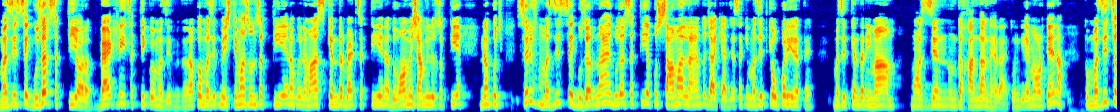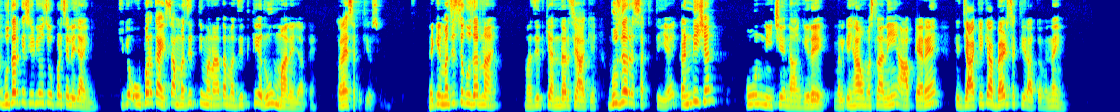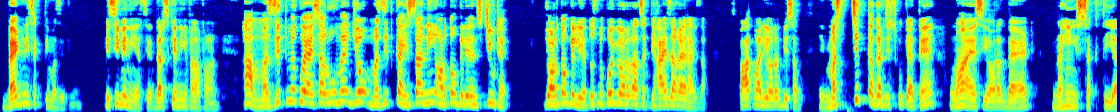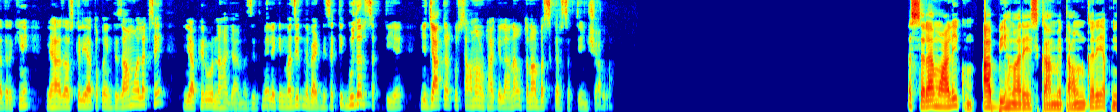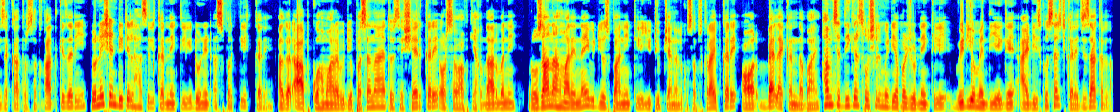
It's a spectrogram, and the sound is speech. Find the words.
मस्जिद से गुजर सकती है औरत, बैठ नहीं सकती कोई मस्जिद में। तो ना कोई मस्जिद में इज्तिमा सुन सकती है, ना कोई नमाज़ के अंदर बैठ सकती है, ना दुआ में शामिल हो सकती है, ना कुछ। सिर्फ़ मस्जिद से गुजरना है, गुजर सकती है कुछ सामान लाना है तो जाके आ। जैसा कि मस्जिद के ऊपर ही रहते हैं। मस्जिद के अंदर इमाम, मुअज्जिन, उनका खानदान रह रहा है। तो उनके घर में औरतें हैं ना तो मस्जिद से गुजर के सीढ़ियों से ऊपर चले जाएँगी। क्योंकि ऊपर का हिस्सा मस्जिद नहीं माना जाता मस्जिद के रूम माने जाते हैं। तो रह सकती है उसमें। लेकिन मस्जिद से गुजरना है, मस्जिद के अंदर से आके गुजर सकती है। कंडीशन खून नीचे ना गिरे। बल्कि यहाँ वो मसला नहीं, आप कह रहे हैं कि जाके क्या बैठ सकती रातों में? नहीं। बैठ नहीं सकती मस्जिद में। किसी भी नीयत से दर्ज के नहीं फला फलान हाँ मस्जिद में कोई ऐसा रूम है जो मस्जिद का हिस्सा नहीं, औरतों के लिए इंस्टीट्यूट है। जो औरतों के लिए तो उसमें कोई भी औरत आ सकती है, हाइजा गैर हाइजा पाक वाली औरत भी सब। मस्जिद अगर जिसको कहते हैं, वहाँ ऐसी औरत बैठ नहीं सकती, याद रखिए। लिहाजा उसके लिए या तो कोई इंतज़ाम हो अलग से या फिर वो नहा जाए मस्जिद में, लेकिन मस्जिद में बैठ नहीं सकती, गुजर सकती है। ये जाकर कुछ सामान उठा के लाना, उतना बस कर सकती है इनशाला असलकुम आप भी हमारे इस काम में ताउन करें, अपनी जक़ात और सदक़ात के ज़रिए। डोनेशन डिटेल हासिल करने के लिए डोनेट अस पर क्लिक करें। अगर आपको हमारा वीडियो पसंद आए तो इसे शेयर करें और सवाब के हकदार बने। रोज़ाना हमारे नए वीडियोस पाने के लिए यूट्यूब चैनल को सब्सक्राइब करें और बेल आइकन दबाएँ। हमसे दीगर सोशल मीडिया पर जुड़ने के लिए वीडियो में दिए गए आईडीज़ को सर्च करें। जजाकल्ला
